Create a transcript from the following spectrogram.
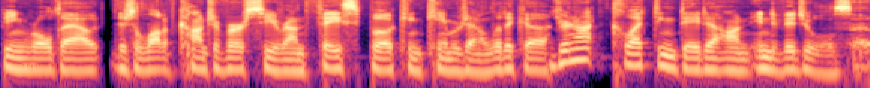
being rolled out. There's a lot of controversy around Facebook and Cambridge Analytica. You're not collecting data on individuals, uh,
